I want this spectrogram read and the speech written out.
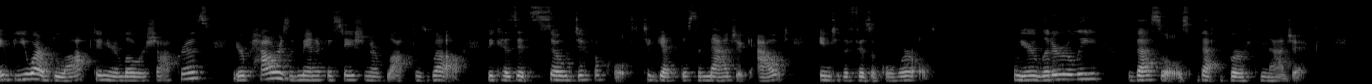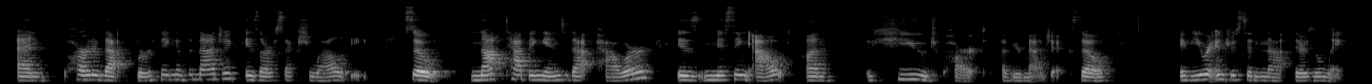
If you are blocked in your lower chakras, your powers of manifestation are blocked as well because it's so difficult to get this magic out into the physical world. We are literally vessels that birth magic. And part of that birthing of the magic is our sexuality. So, not tapping into that power is missing out on a huge part of your magic. So, if you are interested in that, there's a link,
